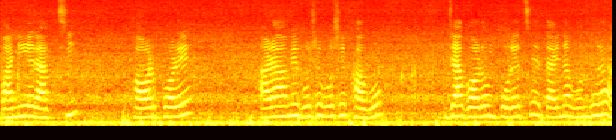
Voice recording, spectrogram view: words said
বানিয়ে রাখছি। খাওয়ার পরে আরামে বসে বসে খাব। যা গরম পড়েছে, তাই না বন্ধুরা?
